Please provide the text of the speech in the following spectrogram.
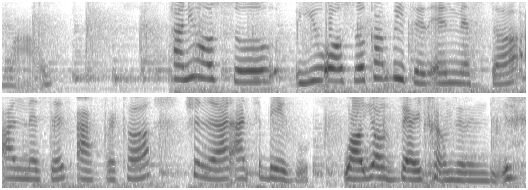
Wow. Can you also you also competed in Mr. and Mrs. Africa, Trinidad and Tobago. Wow, you're very talented indeed.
